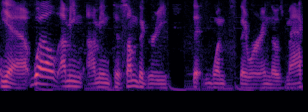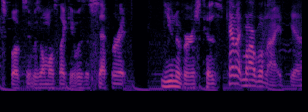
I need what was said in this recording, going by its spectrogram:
Yeah, well, I mean, I mean, to some degree, that once they were in those Max books, it was almost like it was a separate universe because Kind of like Marvel Knights, yeah.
